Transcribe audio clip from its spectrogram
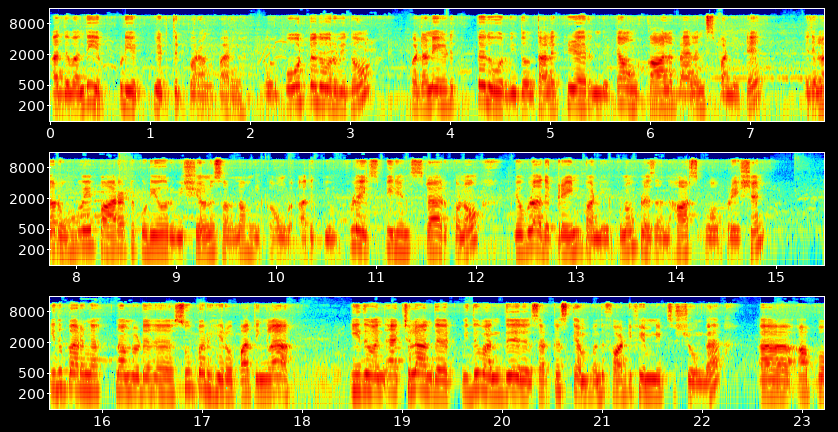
அது வந்து எப்படி எட்- எடுத்துட்டு போறாங்க பாருங்க. அவங்க போட்டது ஒரு விதம் பட் ஆனால் எடுத்தது ஒரு விதம். தலை கீழே இருந்துட்டு அவங்க காலை பேலன்ஸ் பண்ணிட்டு இதெல்லாம் ரொம்பவே பாராட்டக்கூடிய ஒரு விஷயம்னு சொன்னால் அவங்களுக்கு அவங்க அதுக்கு எவ்வளோ எக்ஸ்பீரியன்ஸ்டாக இருக்கணும் எவ்வளோ அதை ட்ரெயின் பண்ணியிருக்கணும் ப்ளஸ் அந்த ஹார்ஸ் கோஆப்ரேஷன் இது பாருங்க நம்மளோட சூப்பர் ஹீரோ பார்த்தீங்களா இது வந்து ஆக்சுவலாக அந்த இது வந்து சர்க்கஸ் கேம்ப் வந்து ஃபார்ட்டி ஃபைவ் மினிட்ஸ் ஷோங்க அப்போ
